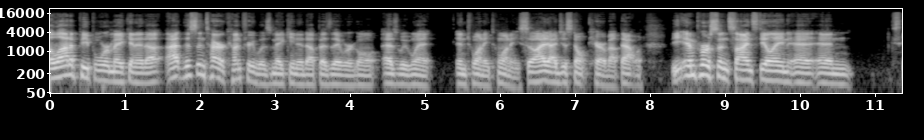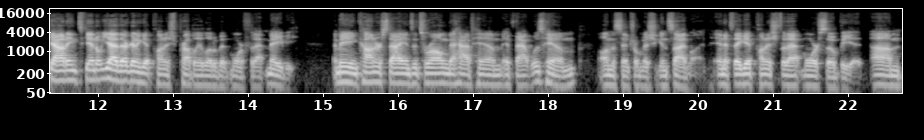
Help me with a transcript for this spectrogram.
a lot of people were making it up. I, this entire country was making it up as they were going as we went in 2020. So I, I just don't care about that one. The in-person sign stealing and, and scouting scandal, yeah, they're going to get punished probably a little bit more for that, maybe. I mean, Connor Stalions, it's wrong to have him if that was him on the Central Michigan sideline. And if they get punished for that more, so be it. Um,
